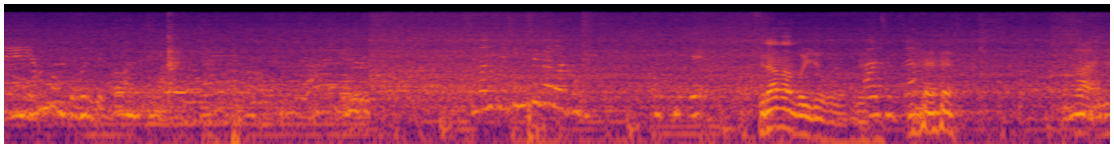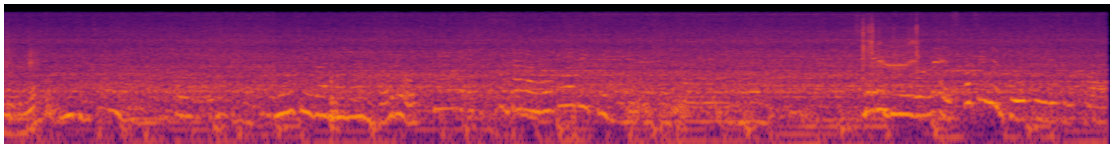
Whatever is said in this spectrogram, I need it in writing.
때 한번 보면 될 것 같아요. 씨 심심해가지고 어떻게? 드라마 보려고요 그래. 아 진짜? 엄마 알려주네? 미용실 가면은 머리 어떻게 해달라고 해야 될지 모르겠어서 제일 좋은 거는 사진을 보여주는 게 제일 좋아요.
